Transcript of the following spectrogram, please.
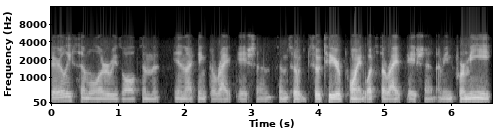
fairly similar results in the in I think the right patients. And so so to your point, what's the right patient? I mean, for me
